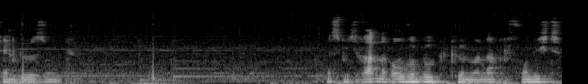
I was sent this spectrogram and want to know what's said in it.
keine Lösung. Lass mich raten, nach Overbook können wir nach wie vor nicht.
